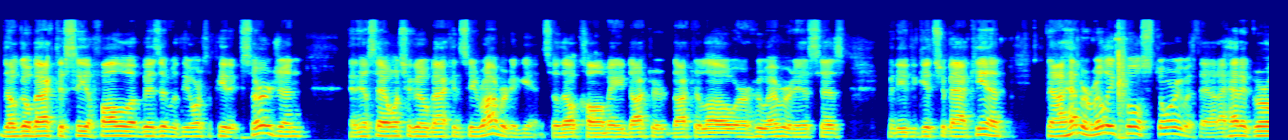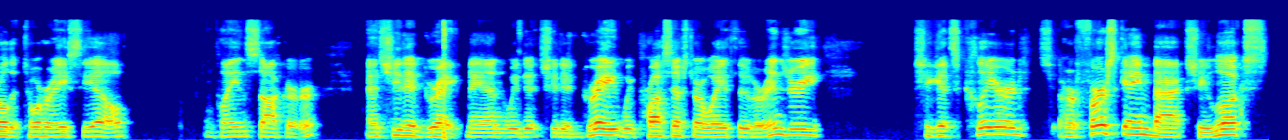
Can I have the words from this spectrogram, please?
they'll go back to see a follow-up visit with the orthopedic surgeon and he'll say, I want you to go back and see Robert again. So they'll call me, Dr. Dr. Lowe or whoever it is says, we need to get you back in. Now I have a really cool story with that. I had a girl that tore her ACL playing soccer and she did great, man. We did, she did great. We processed our way through her injury. She gets cleared. Her first game back, she looks.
